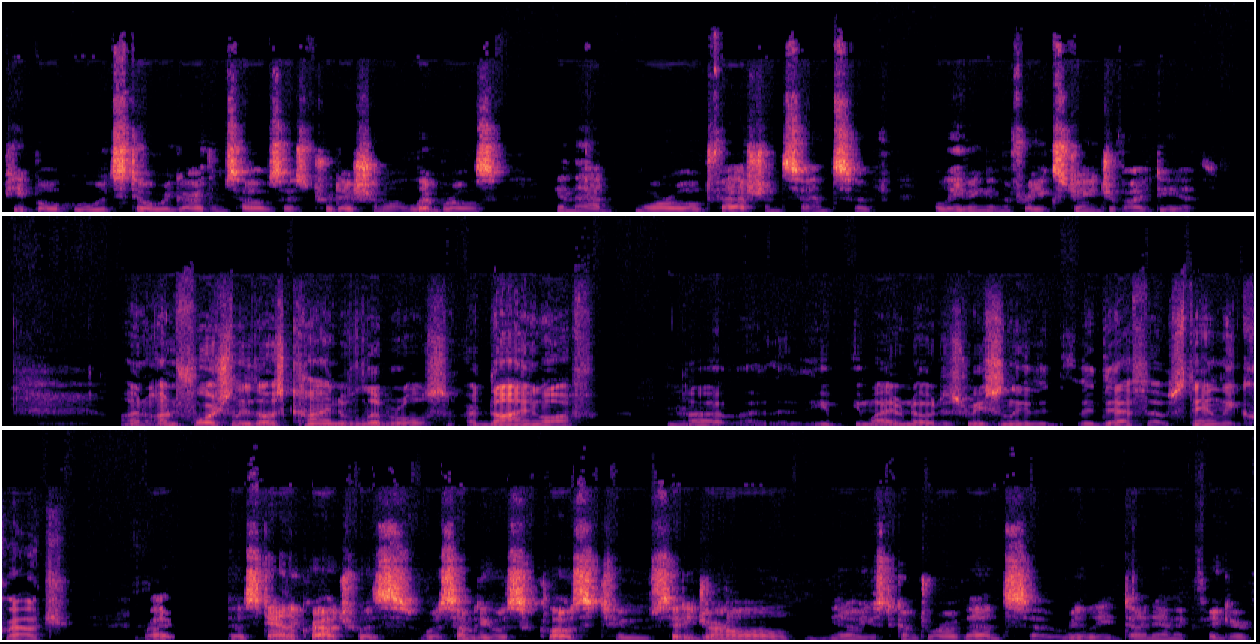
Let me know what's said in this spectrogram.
people who would still regard themselves as traditional liberals in that more old fashioned sense of believing in the free exchange of ideas. Unfortunately, those kind of liberals are dying off. Mm-hmm. Uh, you, you, might have noticed recently the, the death of Stanley Crouch. Right. Uh, Stanley Crouch was, was somebody who was close to City Journal, you know, used to come to our events, a really dynamic figure.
